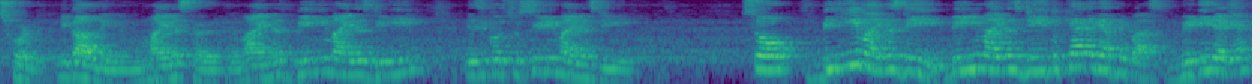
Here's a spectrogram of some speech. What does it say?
छोड़ दे निकाल देंगे माइनस कर देते हैं minus BE minus DE is equals to CD minus DE so BE minus DE BE minus DE तो क्या रह गया अपने पास BD रह गया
